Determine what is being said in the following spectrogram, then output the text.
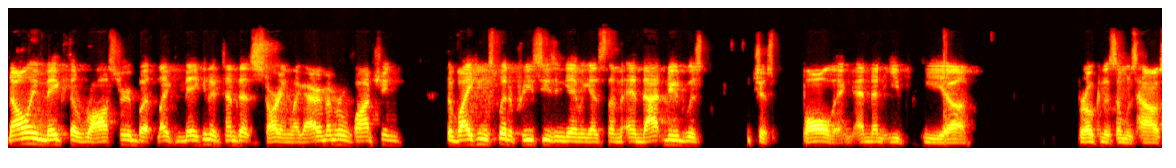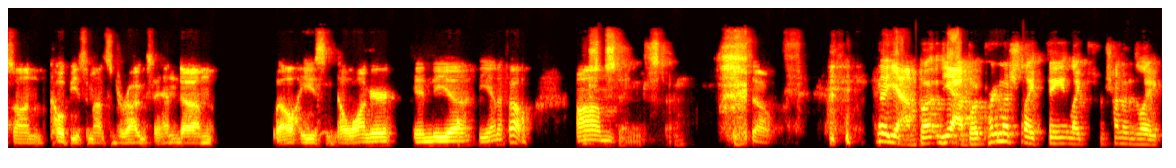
not only make the roster, but like make an attempt at starting. Like I remember watching the Vikings split a preseason game against them, and that dude was just balling. And then he he uh, broke into someone's house on copious amounts of drugs, and um, well, he's no longer in the uh, the NFL. Um, interesting, interesting. So. but yeah, but yeah, but pretty much like they like trying to like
